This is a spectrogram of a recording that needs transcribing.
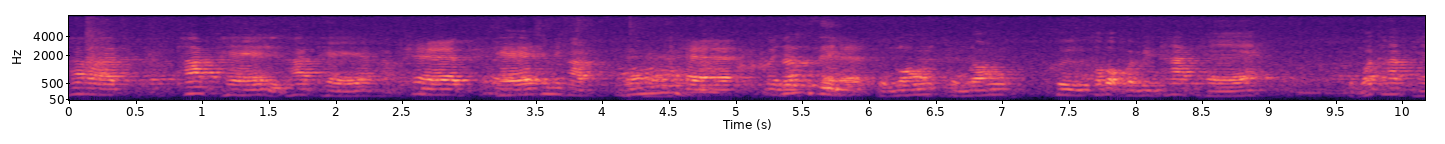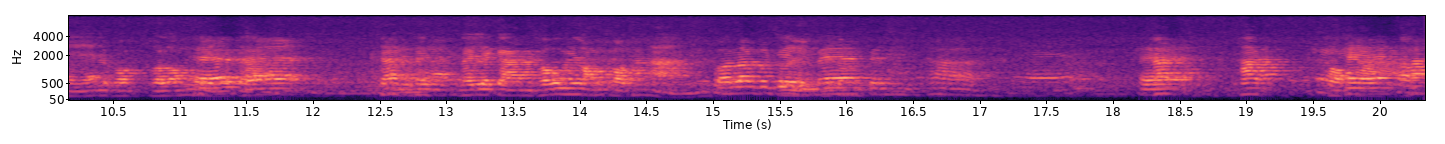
ทาสทาสแท้หรือทาสแท้ครับแพ้แท้ใช่ไหมครับอ๋อแพ้ไม่ใช่นั่นสิแพ้ผมร้องผมร้องคือเขาบอกมันเป็นทาสแท้ผมว่าทาสแท้แล้วพอพอร้องในแพ้รายกาแพ้ร ใช่ในในรายการเขาไม่ร้องคอทหารเพราะเราก็จะเห็นแม่เป็นท่าแพ้ทาสทาสคอแพ้พานท่า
